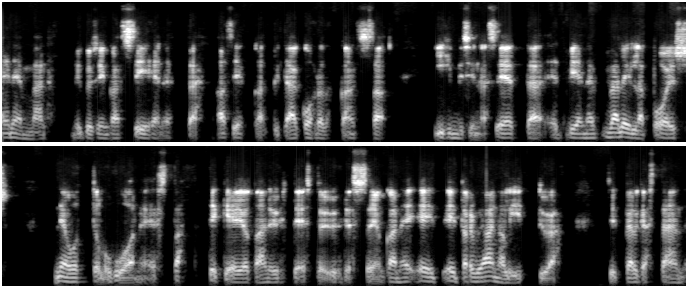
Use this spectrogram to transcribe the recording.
enemmän nykyisin kanssa siihen, että asiakkaat pitää kohdata kanssa ihmisinä se, että et vie ne välillä pois neuvotteluhuoneesta, tekee jotain yhteistyö yhdessä, jonka ei, ei, ei tarvitse aina liittyä sit pelkästään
